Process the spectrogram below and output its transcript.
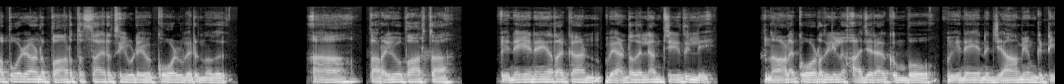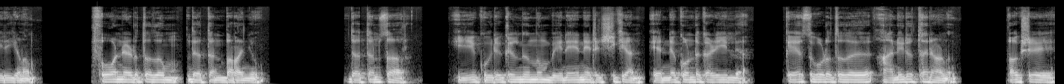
അപ്പോഴാണ് പാർത്ഥസാരഥിയുടെ കോൾ വരുന്നത്. ആ പറയൂ പാർത്ഥ. വിനയനെ ഇറക്കാൻ വേണ്ടതെല്ലാം ചെയ്തില്ലേ? നാളെ കോടതിയിൽ ഹാജരാക്കുമ്പോൾ വിനയന് ജാമ്യം കിട്ടിയിരിക്കണം. ഫോൺ എടുത്തതും ദത്തൻ പറഞ്ഞു. ദത്തൻ സാർ ഈ കുരുക്കിൽ നിന്നും വിനയനെ രക്ഷിക്കാൻ എന്നെ കൊണ്ട് കഴിയില്ല. കേസ് കൊടുത്തത് അനിരുദ്ധനാണ്. പക്ഷേ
